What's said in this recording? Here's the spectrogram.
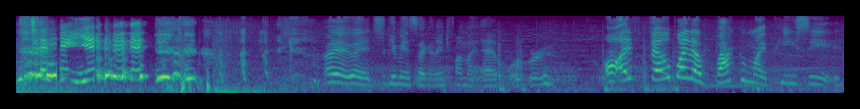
you. Okay, wait. Just give me a second. I need to find my AirPod, bro. Oh, I fell by the back of my PC.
